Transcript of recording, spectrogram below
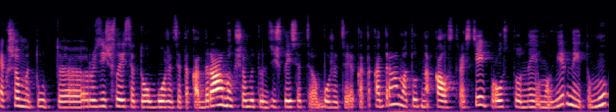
Якщо ми тут е, розійшлися, то о Боже, це така драма. Якщо ми тут зійшлися, це о Боже, це яка така драма. Тут накал страстей просто неймовірний. Тому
